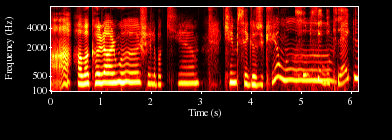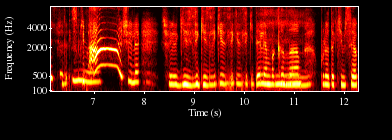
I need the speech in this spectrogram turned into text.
Ah, hava kararmış. Şöyle bakayım. Kimse gözüküyor mu? Zıplayayım. gözükmüyor. Aa, şöyle şöyle gizli gizli gizli gizli gidelim bakalım. Hmm. Burada kimse yok.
